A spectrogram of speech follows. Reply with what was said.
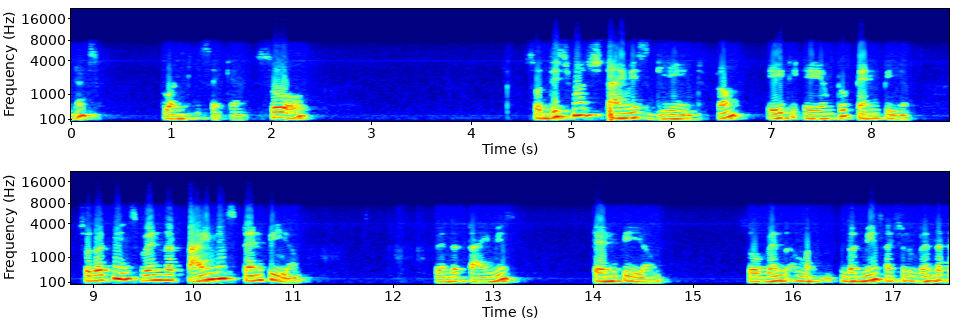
minutes 20 seconds so so this much time is gained from 8 a.m. to 10 p.m. So that means when the time is 10 p.m. when the time is 10 p.m. So when that means actually when the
